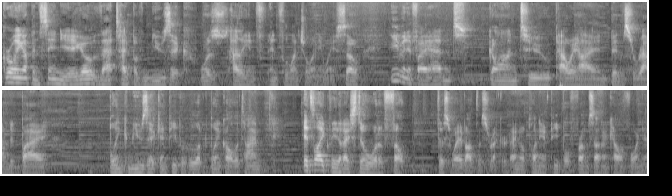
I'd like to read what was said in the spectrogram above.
growing up in San Diego, that type of music was highly inf- influential anyway. So even if I hadn't gone to Poway High and been surrounded by Blink music and people who loved Blink all the time, it's likely that I still would have felt this way about this record. I know plenty of people from Southern California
